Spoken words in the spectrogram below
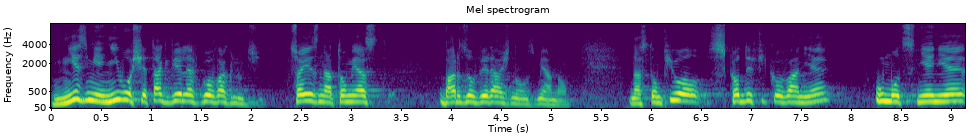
Nie zmieniło się tak wiele w głowach ludzi, co jest natomiast bardzo wyraźną zmianą. Nastąpiło skodyfikowanie, umocnienie,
